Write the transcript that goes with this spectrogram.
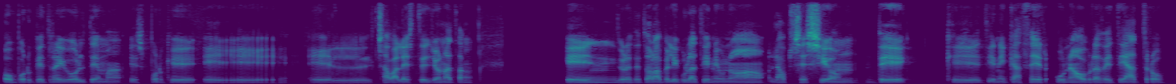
o por qué traigo el tema, es porque eh, el chaval este, Jonathan, durante toda la película tiene una, la obsesión de que tiene que hacer una obra de teatro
